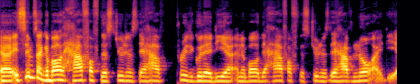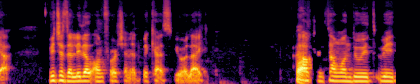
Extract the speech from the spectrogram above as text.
Uh, it seems like about half of the students they have pretty good idea, and about the half of the students they have no idea, which is a little unfortunate because you're like, how can someone do it with?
